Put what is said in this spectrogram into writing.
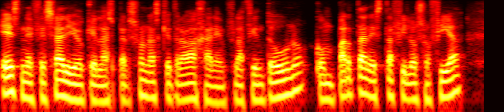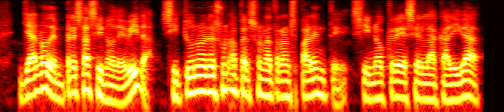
es necesario que las personas que trabajan en FLA 101 compartan esta filosofía ya no de empresa, sino de vida. Si tú no eres una persona transparente, si no crees en la calidad,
